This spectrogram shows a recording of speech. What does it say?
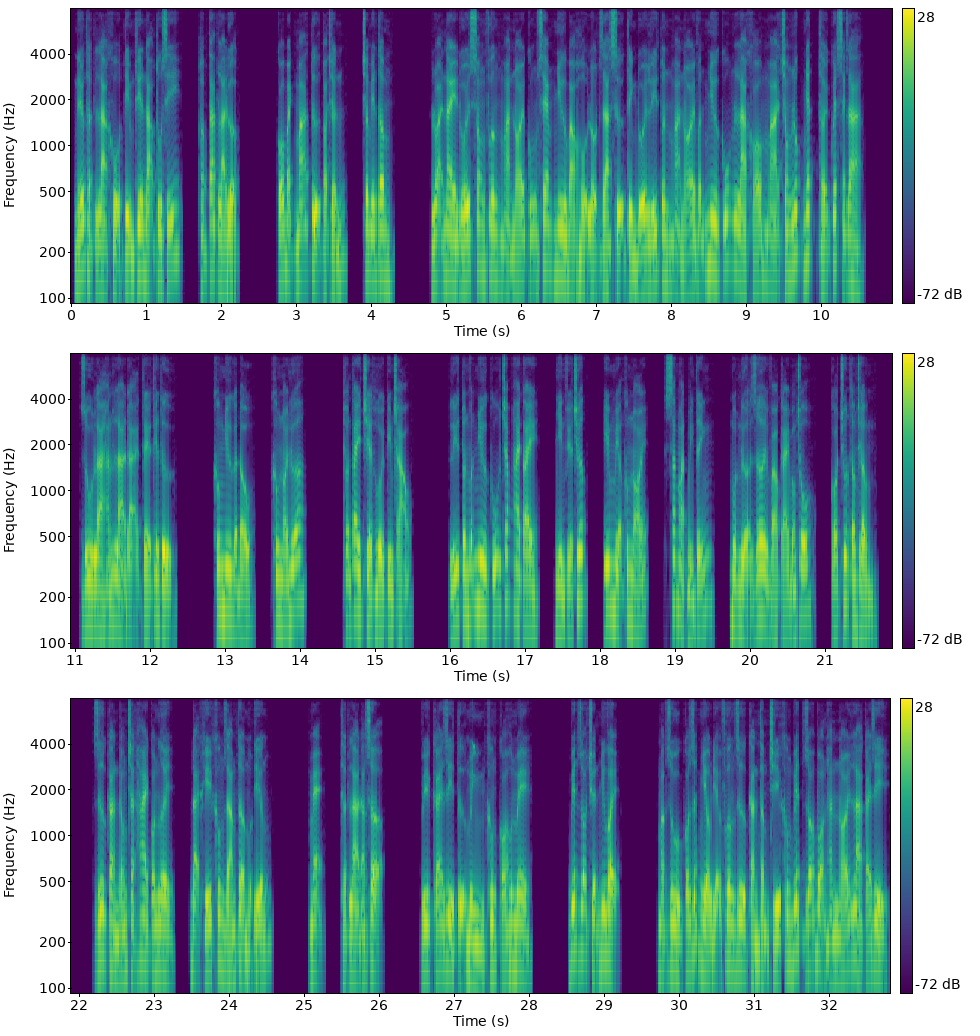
Nếu thật là khổ tìm thiên đạo tu sĩ, hợp tác là được. Có bạch mã tự tòa c h ấ n châm yên tâm loại này đối song phương mà nói cũng xem như bảo hộ lột ra sự tình đối lý tuân mà nói vẫn như cũng là khó mà trong lúc nhất thời quyết sách ra. Dù là hắn là đại tề thiên tử, không như gật đầu, không nói nữa. Thuận tay triệt hồi kim cháo. Lý tuân vẫn như cũ chắp hai tay, nhìn phía trước, im miệng không nói, sắc mặt bình tĩnh, một nửa rơi vào cái bóng chỗ, có chút âm trầm. Dư càn đóng chặt hai con ngươi, đại khí không dám thở một tiếng. Mẹ, thật là đáng sợ. Vì cái gì tự mình không có hôn mê? Biết rõ chuyện như vậy. Mặc dù có rất nhiều địa phương dư càn thậm chí không biết rõ bọn hắn nói là cái gì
